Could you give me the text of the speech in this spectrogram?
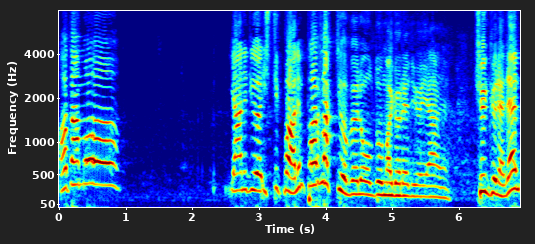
Adam o yani diyor istikbalim parlak diyor böyle olduğuma göre diyor yani. Çünkü neden?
